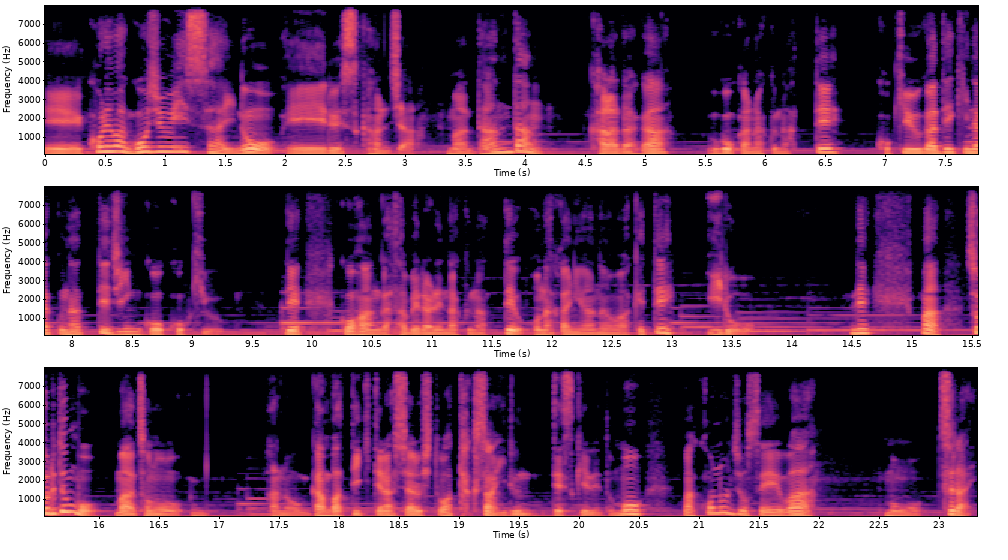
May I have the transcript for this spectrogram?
えー、これは51歳の ALS 患者、まあ、だんだん体が動かなくなって呼吸ができなくなって人工呼吸でご飯が食べられなくなってお腹に穴を開けて胃ろうでまあそれでもまあそのあの頑張って生きてらっしゃる人はたくさんいるんですけれども、まあ、この女性はもう辛い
